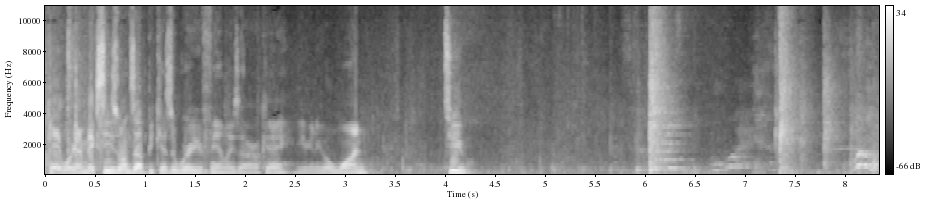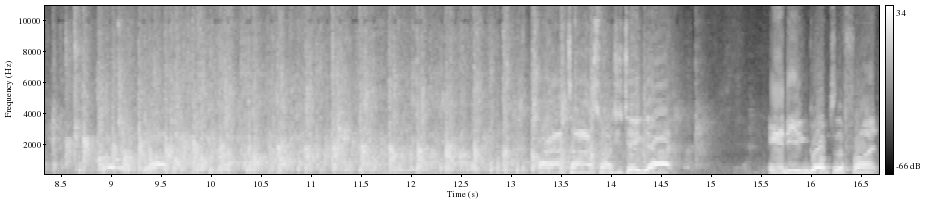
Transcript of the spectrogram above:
Okay, we're gonna mix these ones up because of where your families are. Okay, you're gonna go one, two. All right, Antanas, why don't you take that? Andy, you can go up to the front.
